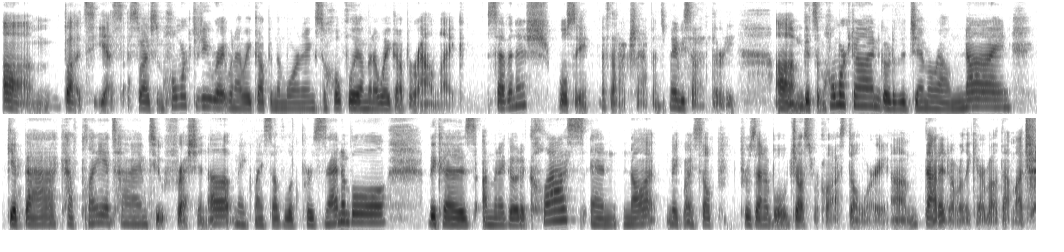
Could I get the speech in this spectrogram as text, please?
Um, but yes, so I have some homework to do right when I wake up in the morning. So hopefully I'm gonna wake up around like seven ish. We'll see if that actually happens. Maybe seven thirty. Um, get some homework done. Go to the gym around nine get back, have plenty of time to freshen up, make myself look presentable because I'm going to go to class and not make myself presentable just for class. Don't worry. Um, that I don't really care about that much.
